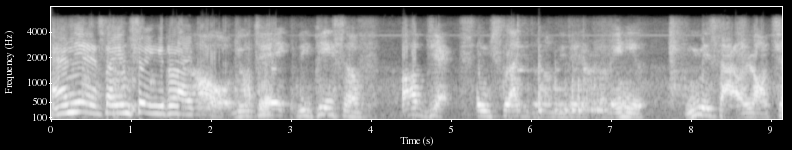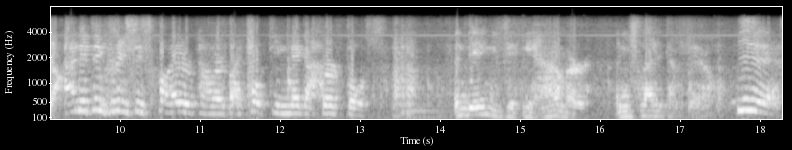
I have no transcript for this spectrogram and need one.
And yes, I am saying it right. Oh, you take the piece of objects and slide it along the barrel of any missile launcher. And it increases firepower by 14 megahertz. And then you take the hammer and you slide it down the barrel. Yes.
